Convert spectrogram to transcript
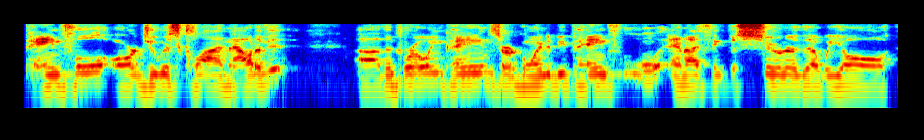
painful, arduous climb out of it. Uh, the growing pains are going to be painful. And I think the sooner that we all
